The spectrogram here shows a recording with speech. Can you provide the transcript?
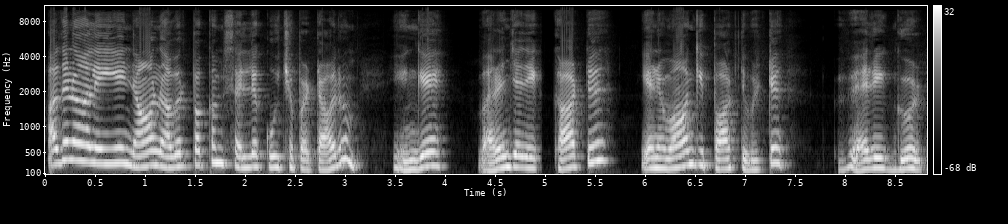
அதனாலேயே நான் அவர் பக்கம் செல்ல கூச்சப்பட்டாலும் எங்கே வரைஞ்சதை காட்டு என வாங்கி பார்த்துவிட்டு வெரி குட்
